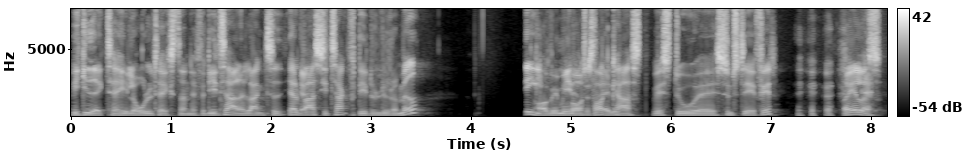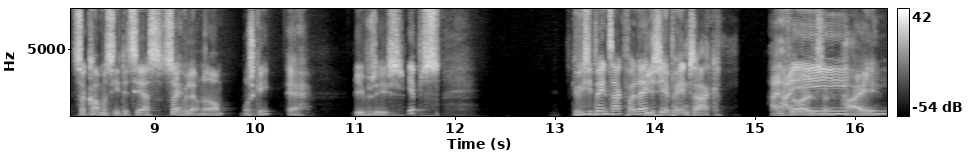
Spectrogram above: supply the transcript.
Vi gider ikke tage hele rulleteksterne, fordi det tager lang tid. Jeg vil ja. bare sige tak, fordi du lytter med. Del Og vi mener vores stadig. podcast, hvis du øh, synes, det er fedt. Og ellers, ja. så kom og sig det til os. Så kan vi lave noget om, måske. Ja, lige præcis. Jeps. Skal vi sige pænt tak for i dag? Vi siger pænt tak. Hej hej. Hej.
